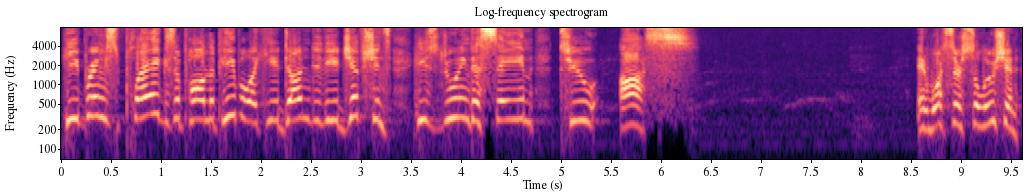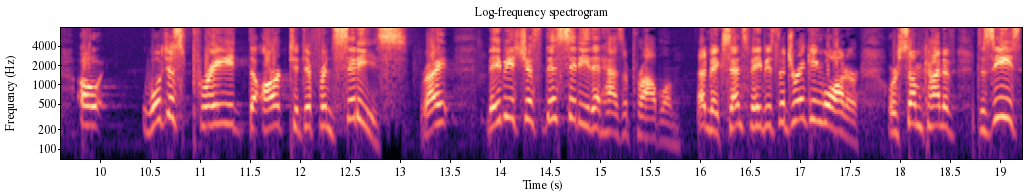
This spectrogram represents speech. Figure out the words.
He brings plagues upon the people like he had done to the Egyptians. He's doing the same to us. And what's their solution? Oh, we'll just parade the ark to different cities, right? Maybe it's just this city that has a problem. That makes sense. Maybe it's the drinking water or some kind of disease.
